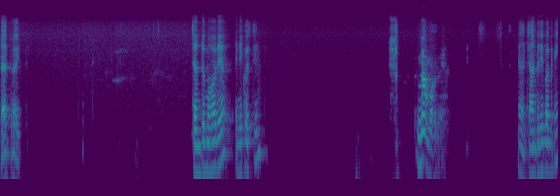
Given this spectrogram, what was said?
that's right chandu चन्दु महोदय एनि क्वश्चिन् न महोदय चान्दिनी भगिनी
